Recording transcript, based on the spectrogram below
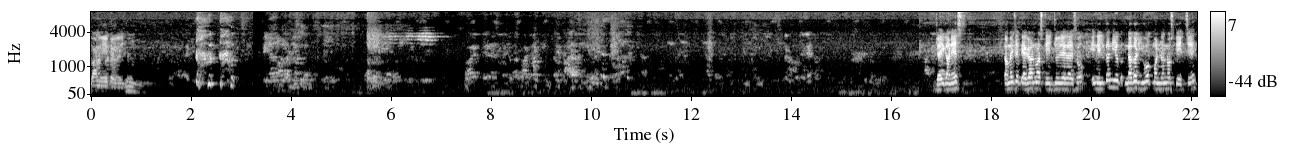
જય ગણેશ. તમે જે બેકગ્રાઉન્ડમાં સ્ટેજ જોઈ રહ્યા છો એ નીલકંઠ નગર યુવક મંડળનો સ્ટેજ છે.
